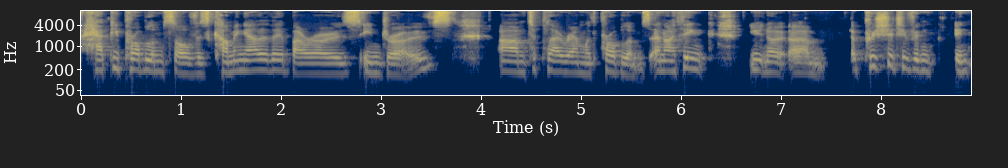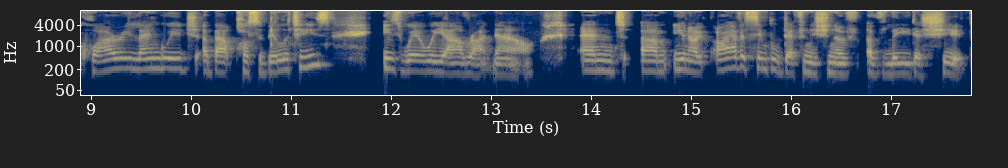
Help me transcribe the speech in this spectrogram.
happy problem solvers coming out of their burrows in droves um, to play around with problems, and I think you know. Um, appreciative in- inquiry language about possibilities is where we are right now. And, um, you know, I have a simple definition of, of leadership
